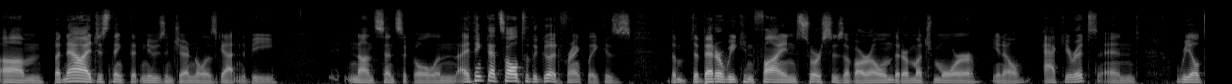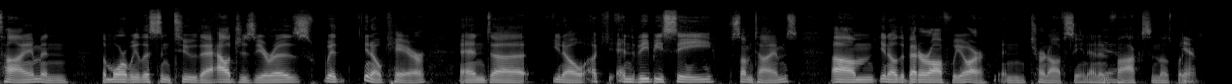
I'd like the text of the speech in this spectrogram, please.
Um, but now I just think that news in general has gotten to be nonsensical, and I think that's all to the good, frankly, because the the better we can find sources of our own that are much more you know accurate and real time, and the more we listen to the Al Jazeera's with you know care and uh, you know and the BBC sometimes, um, you know, the better off we are, and turn off CNN and Yeah. Fox and those places.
